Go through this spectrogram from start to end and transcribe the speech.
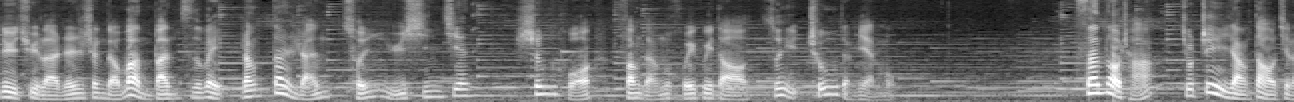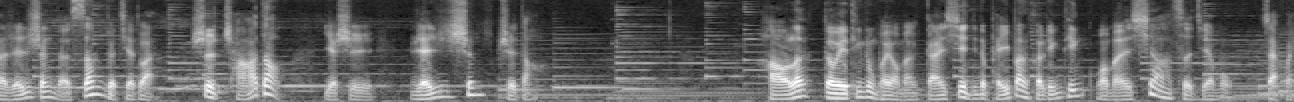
滤去了人生的万般滋味，让淡然存于心间，生活方能回归到最初的面目。三道茶就这样道尽了人生的三个阶段，是茶道，也是人生之道。好了，各位听众朋友们，感谢您的陪伴和聆听，我们下次节目再会。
